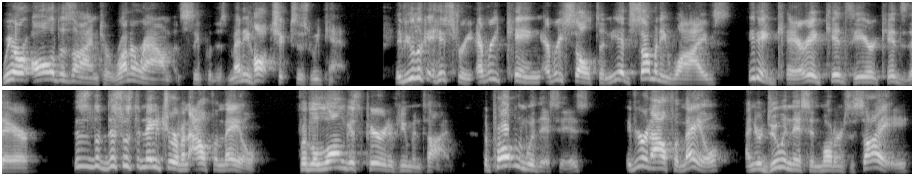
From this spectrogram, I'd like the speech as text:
we are all designed to run around and sleep with as many hot chicks as we can. If you look at history, every king, every sultan, he had so many wives. He didn't care. He had kids here, kids there. This is the, this was the nature of an alpha male for the longest period of human time. The problem with this is if you're an alpha male and you're doing this in modern society,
